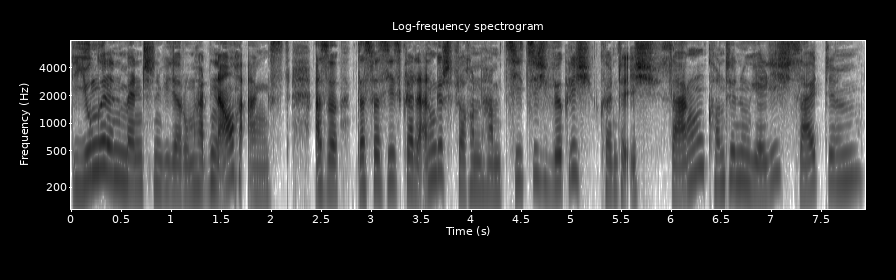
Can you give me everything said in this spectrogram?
die jüngeren Menschen wiederum hatten auch Angst. Also das, was Sie jetzt gerade angesprochen haben, zieht sich wirklich, könnte ich sagen, kontinuierlich seit dem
